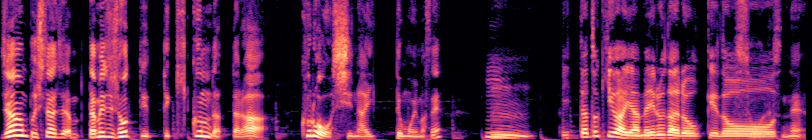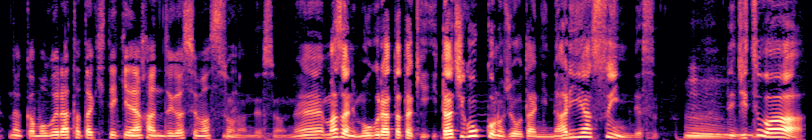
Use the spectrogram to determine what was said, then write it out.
ジャンプしたらダメでしょって言って聞くんだったら苦労しないって思いません、うん、行った時はやめるだろうけどそうですね。なんかモグラ叩き的な感じがします、ね、そうなんですよね。まさにモグラ叩きいたちごっこの状態になりやすいんです、うん、で実は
